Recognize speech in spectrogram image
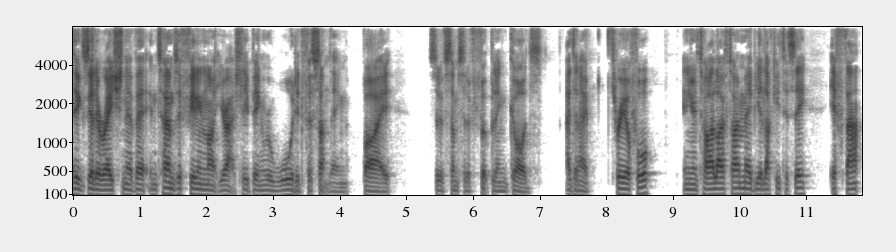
the exhilaration of it, in terms of feeling like you're actually being rewarded for something by sort of some sort of footballing gods, I don't know, three or four in your entire lifetime, maybe you're lucky to see, if that.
